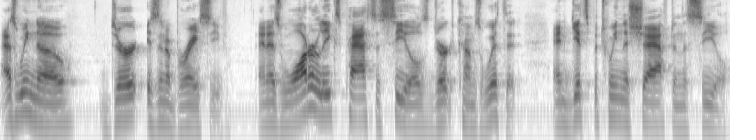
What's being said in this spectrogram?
As we know, dirt is an abrasive, and as water leaks past the seals, dirt comes with it and gets between the shaft and the seal.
